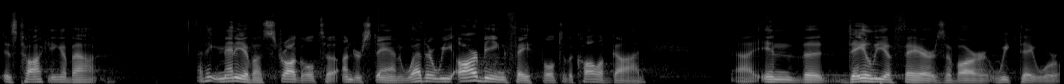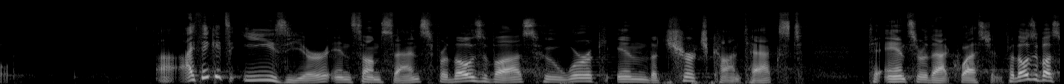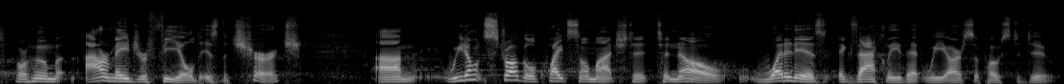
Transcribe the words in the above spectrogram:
is talking about? I think many of us struggle to understand whether we are being faithful to the call of God uh, in the daily affairs of our weekday world. Uh, I think it's easier, in some sense, for those of us who work in the church context to answer that question. For those of us for whom our major field is the church, um, we don't struggle quite so much to, to know what it is exactly that we are supposed to do.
